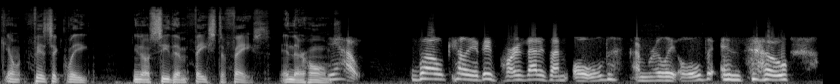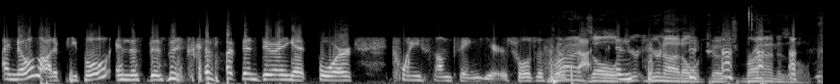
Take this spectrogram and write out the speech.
don't physically, you know, see them face to face in their homes. Yeah, well, Kelly, a big part of that is I'm old. I'm really old. And so I know a lot of people in this business because I've been doing it for 20 something years. We'll just Brian's old. You're, you're not old, coach. Brian is old.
